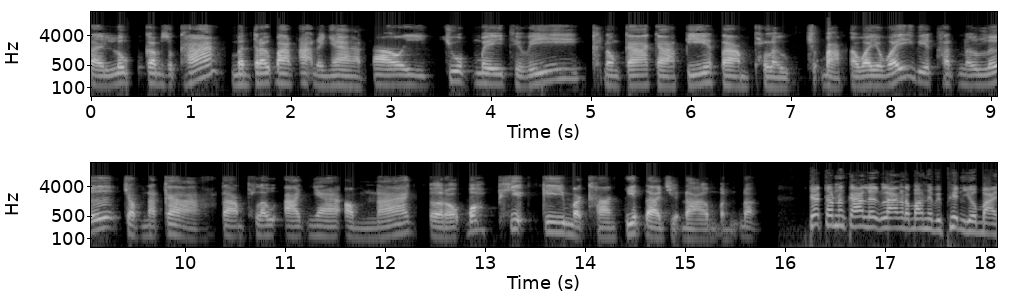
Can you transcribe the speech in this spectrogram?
តែលោកកឹមសុខាមិនត្រូវបានអនុញ្ញាតឲ្យជួបមេធាវីក្នុងការការពារតាមផ្លូវច្បាប់អ្វីអ្វីវាស្ថិតនៅលើចំណាត់ការតាមផ្លូវអាជ្ញាអំណាចរបស់ភាគីម្ខាងទៀតដែលជាដើមបណ្ដឹងតើតើនឹងការលើកឡើងរបស់នៃវិភាននយោបាយ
